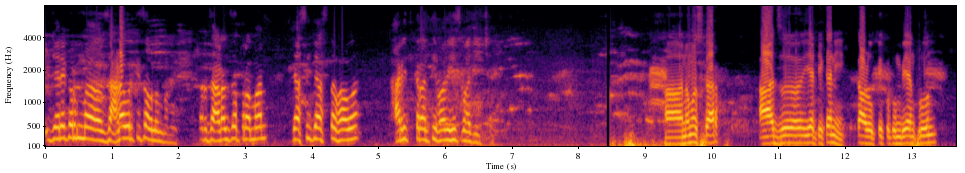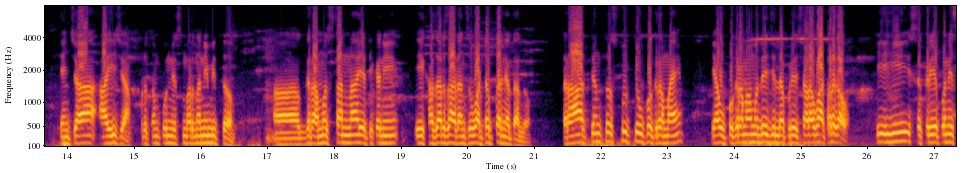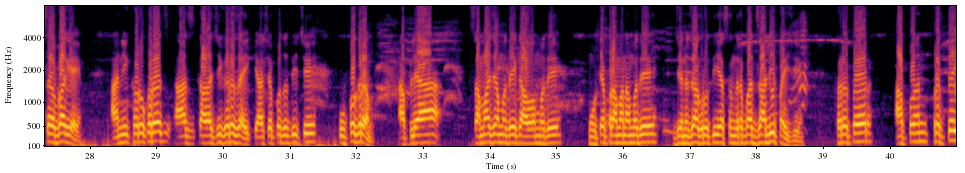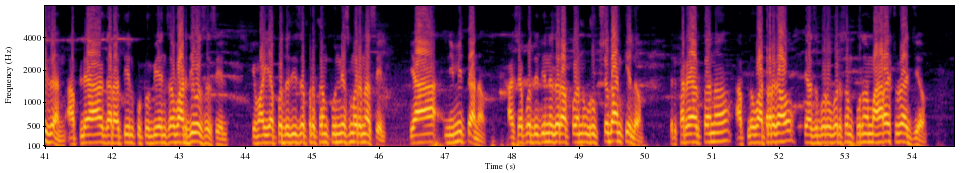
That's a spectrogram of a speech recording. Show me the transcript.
जेणेकरून झाडावरतीच अवलंबून आहे. तर झाडांचं प्रमाण जास्तीत जास्त व्हावं हरित क्रांती व्हावी हीच माझी इच्छा आहे. नमस्कार. आज या ठिकाणी काळोखे कुटुंबियांकडून त्यांच्या आईच्या प्रथम पुण्यस्मरणानिमित्त ग्रामस्थांना या ठिकाणी एक हजार झाडांचं वाटप करण्यात आलं. तर हा अत्यंत स्तुत्य उपक्रम आहे. या उपक्रमामध्ये जिल्हा परिषद शाळा वाटरगाव ही ही सक्रियपणे सहभागी आहे. आणि खरोखरच आज काळाची गरज आहे की अशा पद्धतीचे उपक्रम आपल्या समाजामध्ये गावामध्ये मोठ्या प्रमाणामध्ये जनजागृती या संदर्भात झाली पाहिजे. खरं तर आपण प्रत्येकजण आपल्या घरातील कुटुंबियांचा वाढदिवस असेल किंवा या पद्धतीचं प्रथम पुण्यस्मरण असेल या निमित्तानं अशा पद्धतीनं जर आपण वृक्षदान केलं तर खऱ्या अर्थानं आपलं वाटरगाव त्याचबरोबर संपूर्ण महाराष्ट्र राज्य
